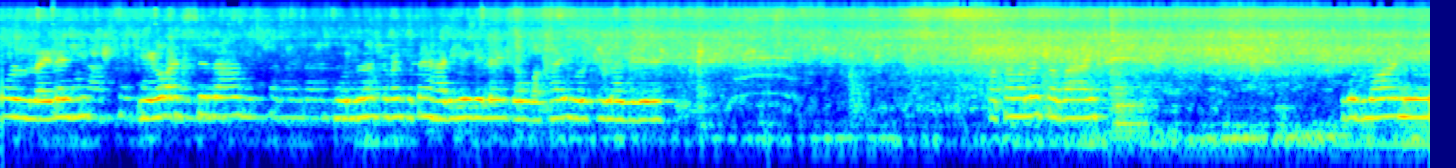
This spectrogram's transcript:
ওর লাইভে কেউ আসছে না। বন্ধুরা সবাই কোথায় হারিয়ে গেলে কেউ কথাই বলছে না যে কথা বলো সবাই। গুড মর্নিং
